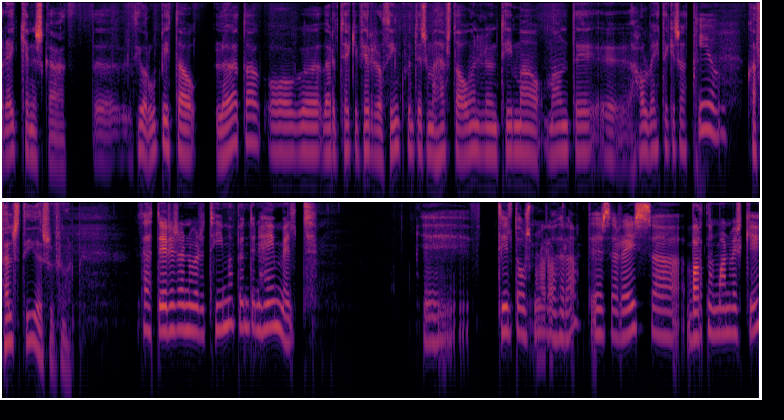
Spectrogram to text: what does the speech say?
Reykjaneska uh, því var útbýtt á lögadag og verður tekið fyrir á þingfundi sem að hefsta óvinnlegum tíma á mándi hálf eitt ekki satt Jú. Hvað fælst í þessu frumvarpi? Þetta er í raun og veru tímabundin heimild e, til dósmálar á þeirra til þess að reysa varnarmannverki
